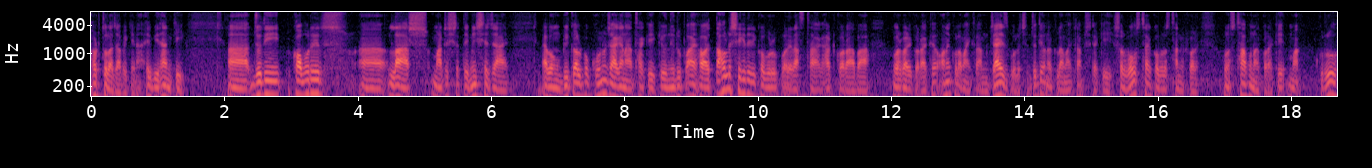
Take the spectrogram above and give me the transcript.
ঘর তোলা যাবে কিনা? এর বিধান কি? যদি কবরের লাশ মাটির সাথে মিশে যায় এবং বিকল্প কোনো জায়গা না থাকে, কেউ নিরুপায় হয়, তাহলে সেক্ষেত্রে কবরের উপরে রাস্তাঘাট করা বা ঘরবাড়ি করাকে অনেক ওলামাইকরাম জায়েজ বলেছেন। যদি অনেক ওলামাইকরাম সেটাকে সর্বাবস্থায় কবরস্থানের পরে কোনো স্থাপনা করাকে মাকরুহ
